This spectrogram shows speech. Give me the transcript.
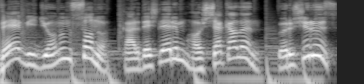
Ve videonun sonu. Kardeşlerim hoşça kalın. Görüşürüz.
